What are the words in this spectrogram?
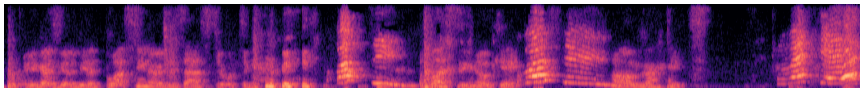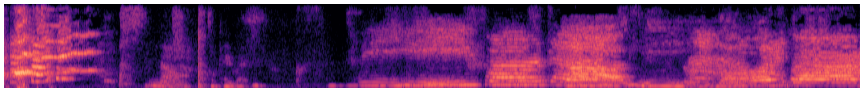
Are you guys going to be a blessing or a disaster? What's it going to be? Blessing! A blessing, okay. Blessing! All right. Blessing! No. Okay, ready? Be first the kingdom, Lord God,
